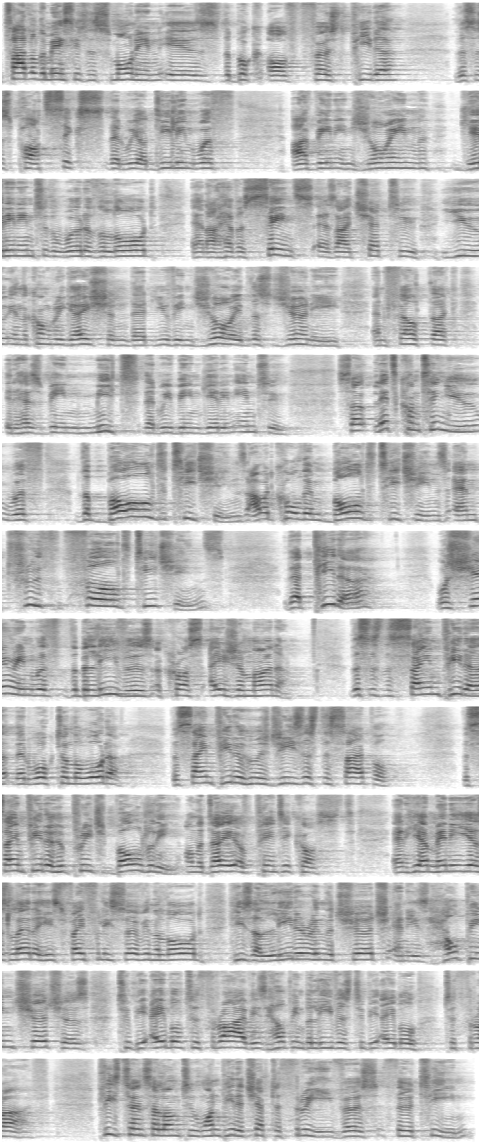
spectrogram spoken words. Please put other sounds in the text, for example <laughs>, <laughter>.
The title of the message this morning is the book of First Peter. This is part six that we are dealing with. I've been enjoying getting into the word of the Lord, and I have a sense as I chat to you in the congregation that you've enjoyed this journey and felt like it has been meat that we've been getting into. So let's continue with the bold teachings, I would call them bold teachings and truth filled teachings that Peter was sharing with the believers across Asia Minor. This is the same Peter that walked on the water, the same Peter who was Jesus' disciple, the same Peter who preached boldly on the day of Pentecost. And here, many years later, he's faithfully serving the Lord. He's a leader in the church and he's helping churches to be able to thrive. He's helping believers to be able to thrive. Please turn so long to 1 Peter chapter 3, verse 13.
